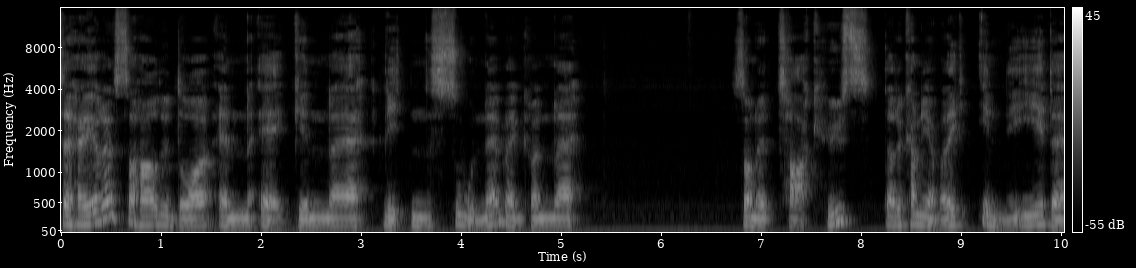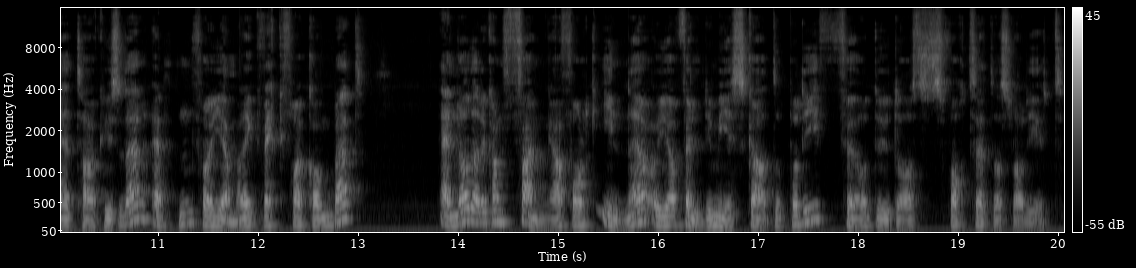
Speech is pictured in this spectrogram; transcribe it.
Til høyre så har du da en egen eh, liten sone med grønne sånne takhus, der du kan gjemme deg inni det takhuset der, enten for å gjemme deg vekk fra combat, eller der du kan fange folk inne og gjøre veldig mye skade på dem, før du da fortsetter å slå dem ut.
